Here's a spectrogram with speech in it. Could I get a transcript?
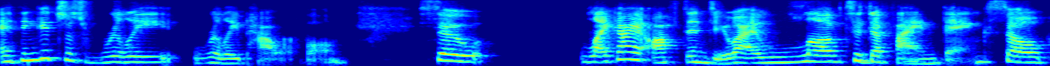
i think it's just really really powerful. So like I often do, I love to define things. So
